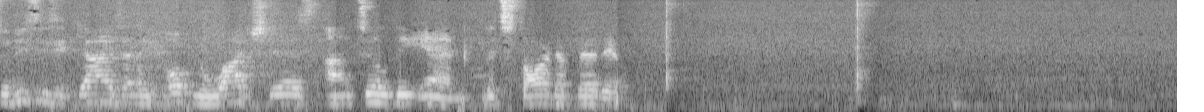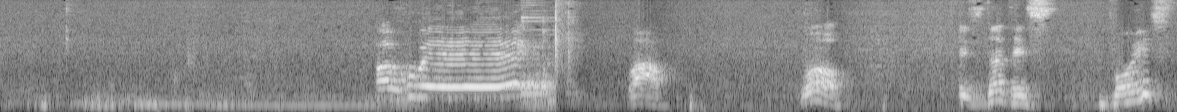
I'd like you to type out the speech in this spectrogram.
So this is it guys and I hope you watch this until the end. Let's start the video. Away! Wow. Whoa. Is that his voice?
